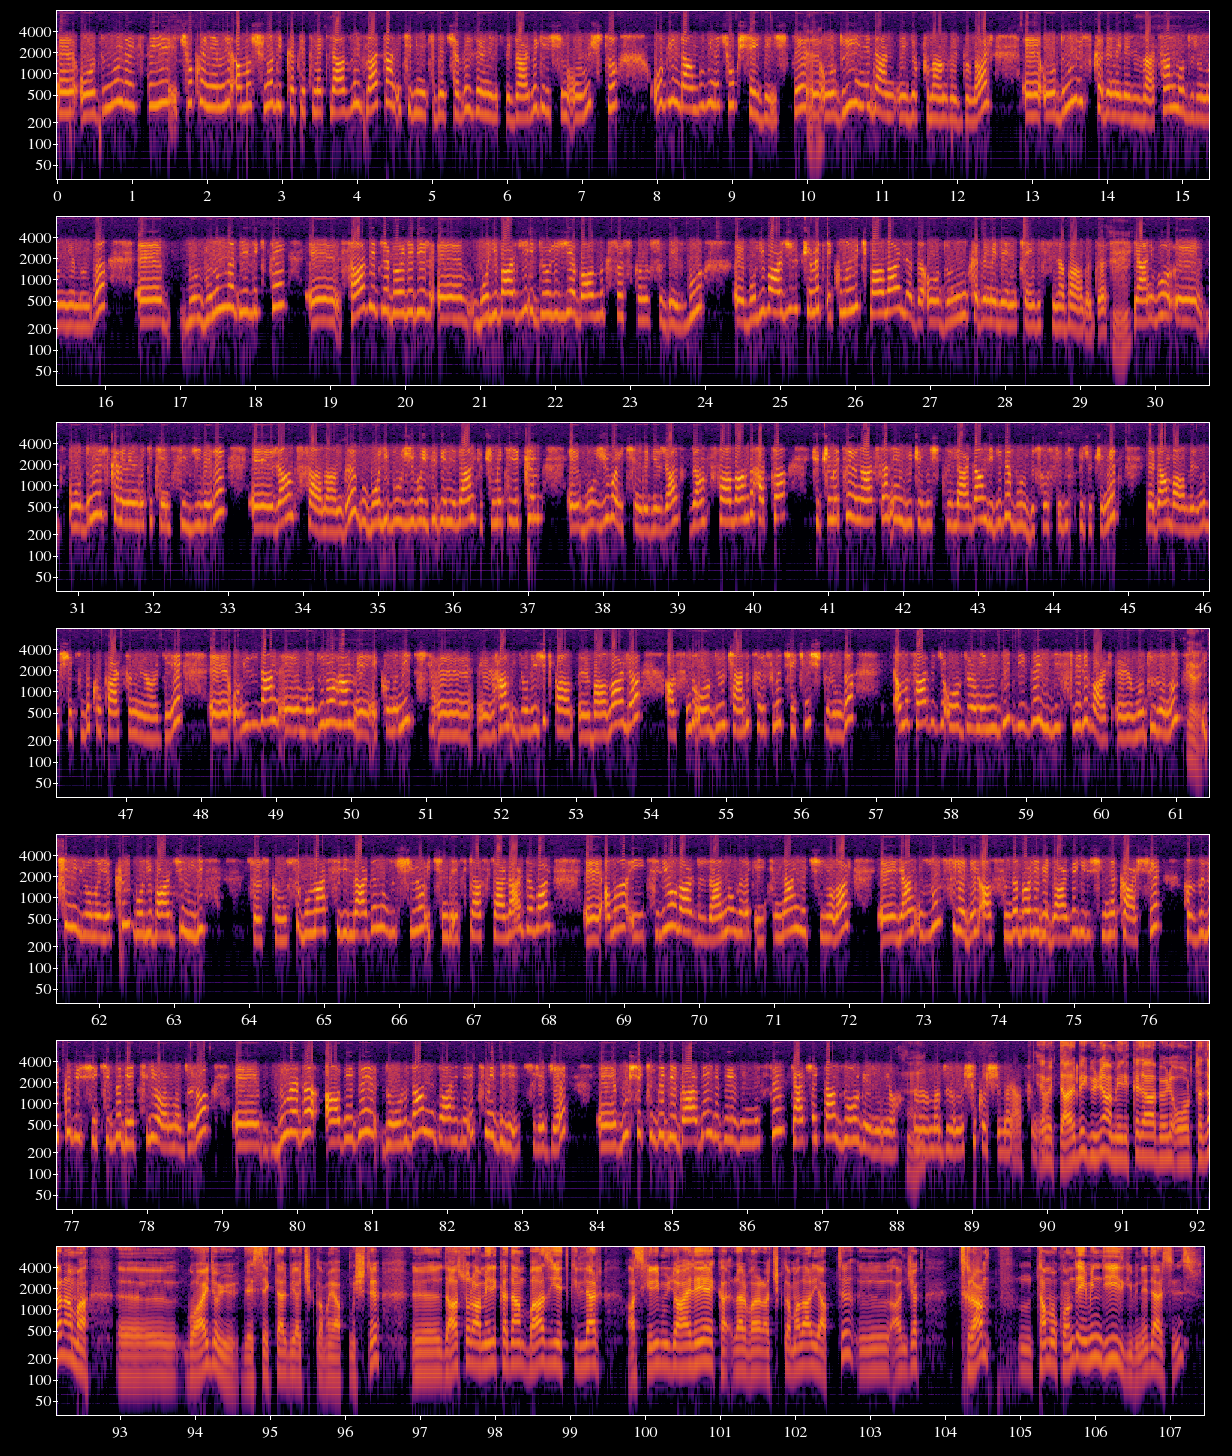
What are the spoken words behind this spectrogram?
E, ordunun desteği çok önemli ama şuna dikkat etmek lazım. Zaten 2002'de Chavez'e yönelik bir darbe girişimi olmuştu. O günden bugüne çok şey değişti. E, orduyu yeniden e, yapılandırdılar. E, ordunun üst kademeleri zaten Maduro'nun yanında. E, bu, bununla birlikte e, sadece böyle bir e, Bolivarcı ideolojiye bağlılık söz konusu değil. Bu e, Bolivarcı hükümet ekonomik bağlarla da ordunun kademelerini kendisine bağladı. Hı hı. Yani bu e, ordunun üst kademelerindeki temsilcilere e, rant sağlandı. Bu Boliburjuvazi denilen hükümete yakın e, burjuva içinde bir rant, rant sağlandı. Hatta hükümete yöneltilen en büyük eleştirilerden biri de buydu. Sosyalist bir hükümet neden bağlarını bu şekilde kopartamıyor diye. E, o yüzden e, Maduro hem e, ekonomik e, e, hem ideolojik bağ, e, bağlarla aslında orduyu kendi tarafına çekmiş durumda. Ama sadece ordu önemli değil bir de milisleri var e, Maduro'nun. Evet. 2 milyona yakın Bolivarcı milis söz konusu. Bunlar sivillerden oluşuyor. İçinde eski askerler de var. E, ama eğitiliyorlar, düzenli olarak eğitimden geçiyorlar. E, yani uzun süredir aslında böyle bir darbe girişimine karşı hazırlıklı bir şekilde bekliyor Maduro. E, burada ABD doğrudan müdahale etmediği sürece e, bu şekilde bir darbeyle devrilmesi gerçekten zor görünüyor e, Maduro'nun şu koşullar altında. Evet darbe günü Amerika daha böyle ortadan ama e, Guaido'yu destekler bir açıklama yapmıştı. E, daha sonra Amerika'dan bazı yetkililer askeri müdahaleye kadar varan açıklamalar yaptı. E, ancak Trump e, tam o konuda emin değil gibi ne dersiniz?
